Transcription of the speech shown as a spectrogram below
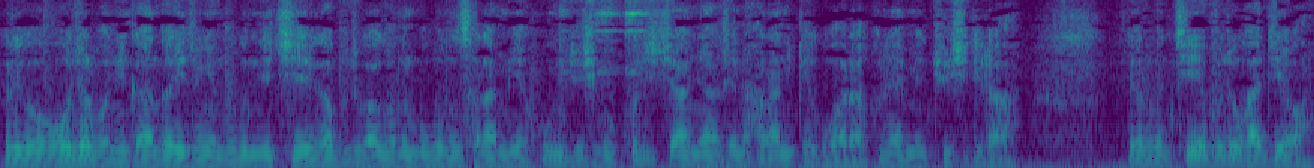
그리고 5절 보니까 너희 중에 누구든지 지혜가 부족하거든 모든 사람이 후히 주시고 꾸짖지 아니하시는 하나님께 구하라. 그러면 주시리라. 여러분 지혜 부족하지요?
